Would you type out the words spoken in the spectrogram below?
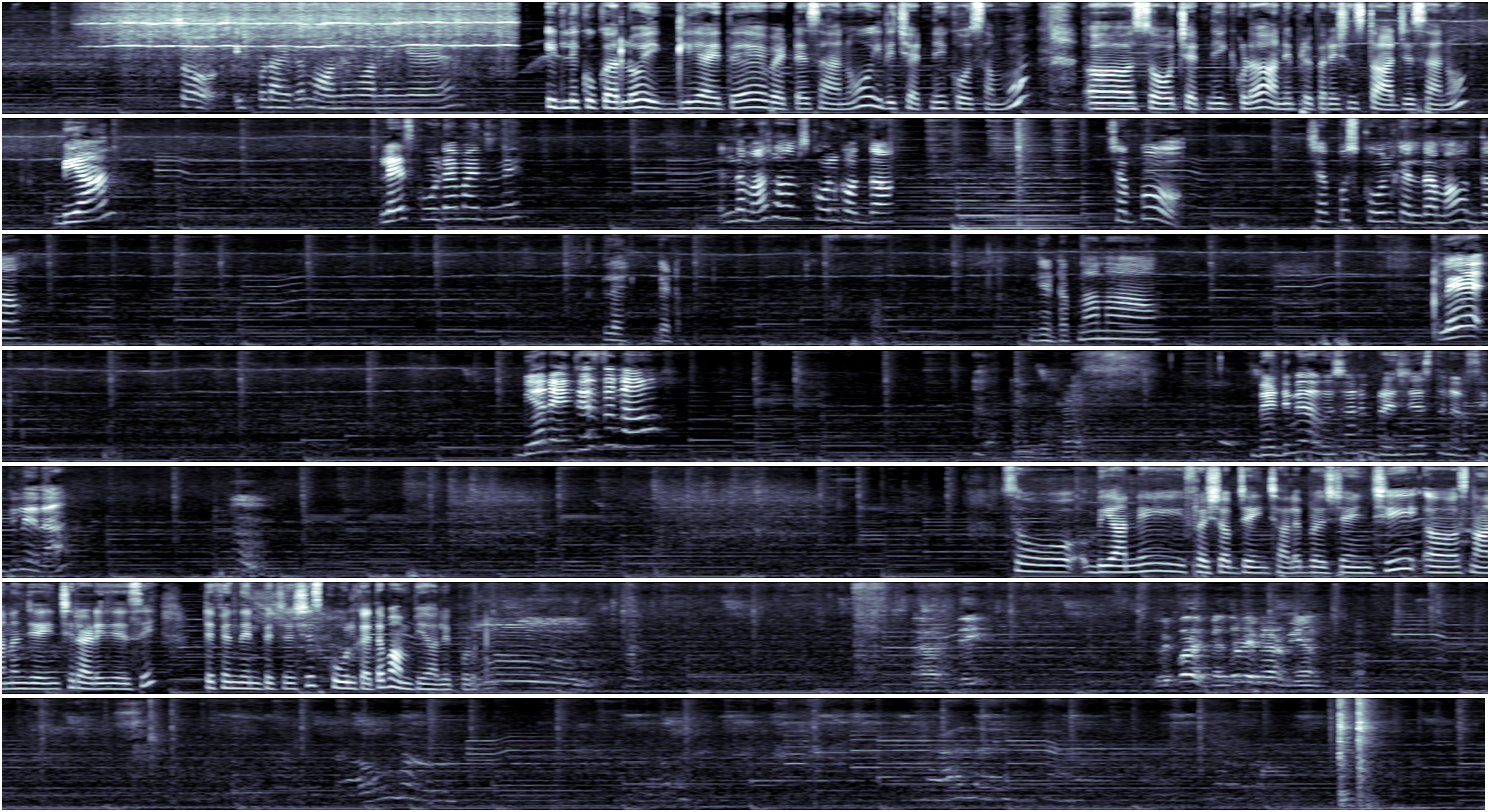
సో ఇప్పుడైతే మార్నింగ్ మార్నింగే ఇడ్లీ కుక్కర్లో ఇడ్లీ అయితే పెట్టేశాను. ఇది చట్నీ కోసము. సో చట్నీకి కూడా అన్ని ప్రిపరేషన్ స్టార్ట్ చేశాను. బియాన్ లే స్కూల్ టైం అవుతుంది. వెళ్దామా? మనం స్కూల్కి వద్దా? చెప్పు. చెప్పు స్కూల్కి వెళ్దామా? వద్దా? లే గెటప్ గెటప్ నానా? లే. బియాన్ ఏం చేస్తున్నావు? బెడ్ మీద కూర్చొని బ్రష్ చేస్తున్నారు. సిగ్గు లేదా? సో బియ్యాన్ని ఫ్రెష్ అప్ చేయించాలి బ్రష్ చేయించి స్నానం చేయించి రెడీ చేసి టిఫిన్ తినిపించేసి స్కూల్కి అయితే పంపించాలి ఇప్పుడు. పెట్టుకో పెద్దోడు అయిపోయినాడు బియ్యం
